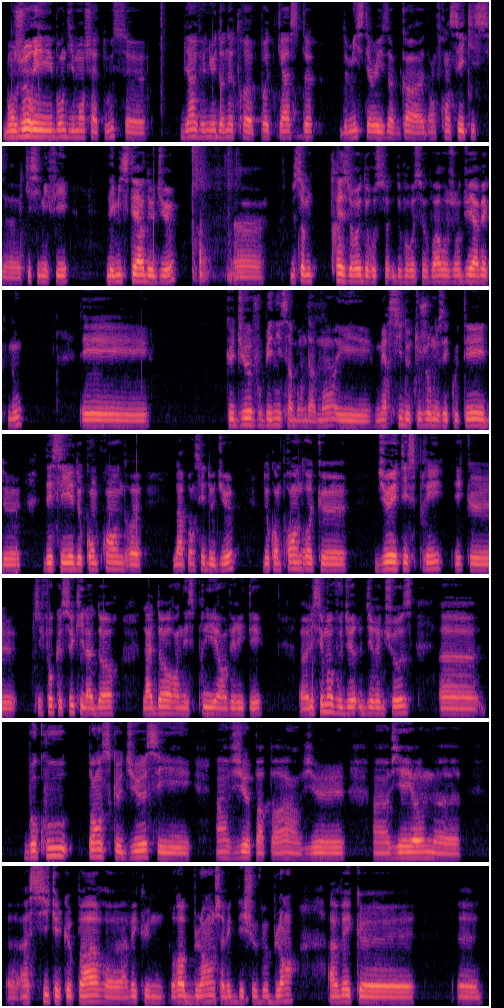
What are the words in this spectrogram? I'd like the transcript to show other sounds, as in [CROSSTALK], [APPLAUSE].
Bonjour et bon dimanche à tous. Euh, bienvenue dans notre podcast The Mysteries of God en français qui, qui signifie les mystères de Dieu. Euh, nous sommes très heureux de, de vous recevoir aujourd'hui avec nous et que Dieu vous bénisse abondamment et merci de toujours nous écouter et de d'essayer de comprendre la pensée de Dieu, de comprendre que Dieu est esprit et que qu'il faut que ceux qui l'adorent l'adorent en esprit et en vérité. Euh, laissez-moi vous dire, une chose. Euh, beaucoup pensent que Dieu c'est un vieux papa, un vieux, un vieil homme euh, assis quelque part avec une robe blanche, avec des cheveux blancs, avec des,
